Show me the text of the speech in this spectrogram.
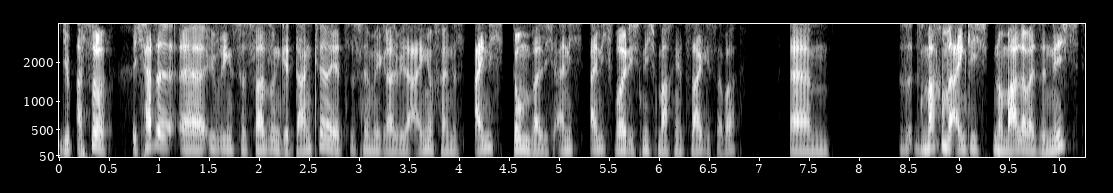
Jupp. Ach so, ich hatte äh, übrigens, das war so ein Gedanke, jetzt ist er mir gerade wieder eingefallen, das ist eigentlich dumm, weil ich eigentlich, eigentlich wollte ich es nicht machen, jetzt sage ich es aber. Ähm, das machen wir eigentlich normalerweise nicht,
